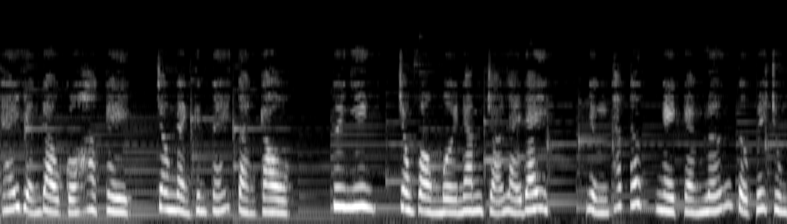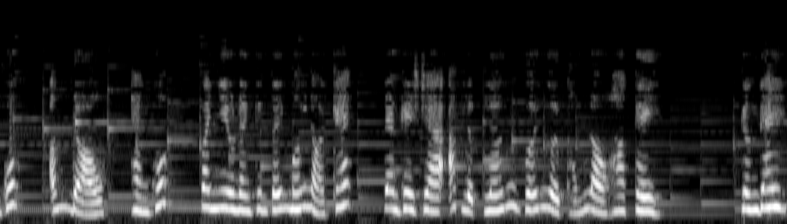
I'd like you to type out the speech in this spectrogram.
thế dẫn đầu của Hoa Kỳ trong nền kinh tế toàn cầu. Tuy nhiên, trong vòng 10 năm trở lại đây, những thách thức ngày càng lớn từ phía Trung Quốc, Ấn Độ, Hàn Quốc và nhiều nền kinh tế mới nổi khác đang gây ra áp lực lớn với người khổng lồ Hoa Kỳ. Gần đây,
